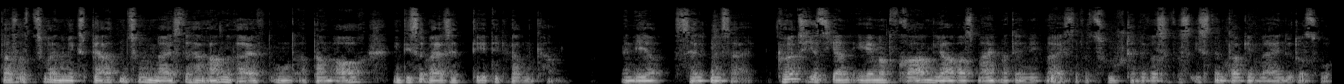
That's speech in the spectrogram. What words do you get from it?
dass er zu einem Experten, zu einem Meister heranreift und dann auch in dieser Weise tätig werden kann. Ein eher seltenes Ereignis. Könnte sich jetzt jemand fragen, ja, was meint man denn mit Meister der Zustände? Was, was ist denn da gemeint oder so?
